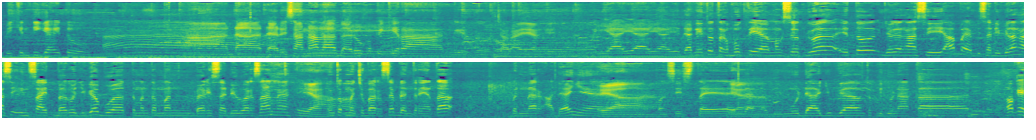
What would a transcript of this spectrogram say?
bikin tiga itu. Ah. Nah, dari sana lah baru kepikiran gitu caranya gitu. Oh iya iya iya iya. dan itu terbukti ya maksud gue itu juga ngasih apa ya bisa dibilang ngasih insight baru juga buat teman-teman barista di luar sana Iya. untuk mencoba resep dan ternyata benar adanya Iya. konsisten Iya. dan lebih mudah juga untuk digunakan. Oke,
